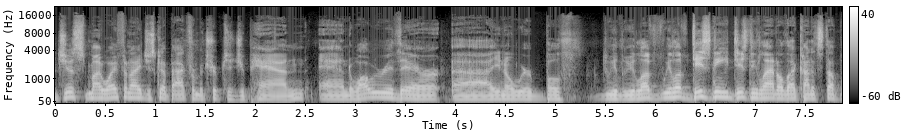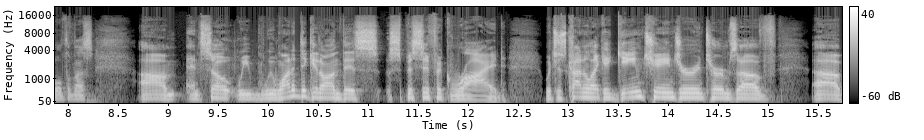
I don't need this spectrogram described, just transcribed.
just my wife and I just got back from a trip to Japan, and while we were there, uh, you know, we are both we, we love we love Disney, Disneyland, all that kind of stuff, both of us. Um, and so we we wanted to get on this specific ride, which is kind of like a game changer in terms of uh,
